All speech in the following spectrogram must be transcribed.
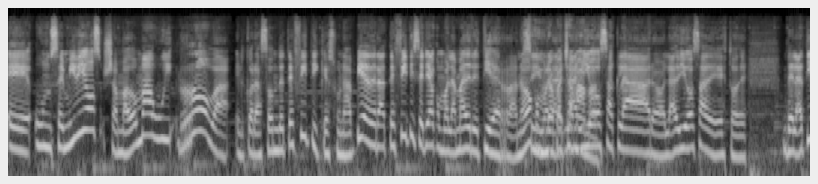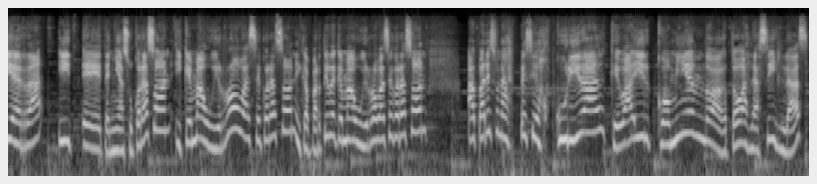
eh, un semidios llamado Maui roba el corazón de Tefiti, que es una piedra. Tefiti sería como la madre tierra, ¿no? Sí, como la, la diosa, claro, la diosa de esto, de, de la tierra. Y eh, tenía su corazón, y que Maui roba ese corazón, y que a partir de que Maui roba ese corazón, aparece una especie de oscuridad que va a ir comiendo a todas las islas,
